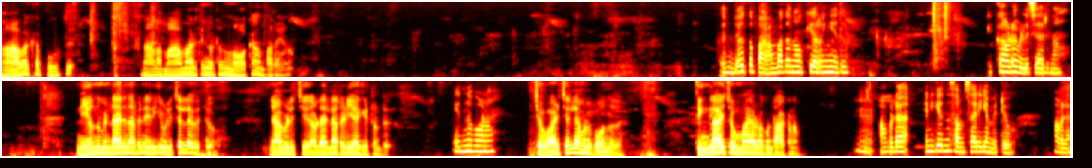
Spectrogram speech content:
മാവൊക്കെ പൂത്ത് നാളെ മാമാടുത്ത് ഇങ്ങോട്ടൊന്ന് നോക്കാൻ പറയണം. എന്തൊക്കെ പറമ്പൊക്കെ നോക്കി ഇറങ്ങിയത്? ഇക്ക അവിടെ വിളിച്ചായിരുന്നോ? നീ ഒന്നും മിണ്ടായിരുന്നാ പിന്നെ എനിക്ക് വിളിച്ചല്ലേ പറ്റുമോ ഞാൻ വിളിച്ച് അവിടെ എല്ലാം റെഡിയാക്കിയിട്ടുണ്ട്. എന്ന് പോണം? ചൊവ്വാഴ്ചയല്ലേ നമ്മൾ പോകുന്നത്. തിങ്കളാഴ്ച ഉമ്മായ അവിടെ കൊണ്ടാക്കണം. അവിടെ എനിക്കൊന്ന് സംസാരിക്കാൻ പറ്റുമോ അവളെ?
